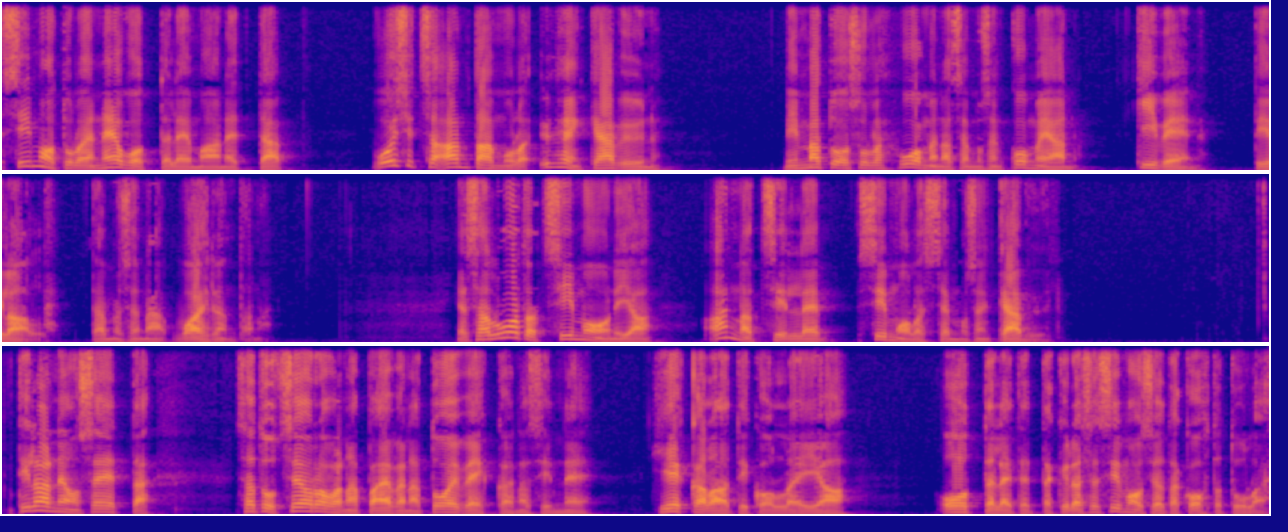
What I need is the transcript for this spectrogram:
Simo tulee neuvottelemaan, että voisit sä antaa mulle yhden kävyn, niin mä tuon sulle huomenna semmoisen komean kiven tilalle, tämmöisenä vaihdantana. Ja sä luotat Simoon ja annat sille Simolle semmoisen kävyn. Tilanne on se, että sä tulet seuraavana päivänä toiveikkaana sinne hiekkalaatikolle ja oottelet, että kyllä se Simo sieltä kohta tulee.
